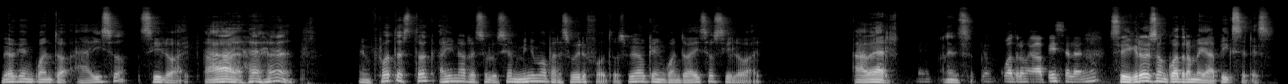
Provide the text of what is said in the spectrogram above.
Veo que en cuanto a ISO, sí lo hay. Ah, En Photostock hay una resolución mínima para subir fotos. Veo que en cuanto a ISO, sí lo hay. A ver. 4 megapíxeles, ¿no? Sí, creo que son 4 megapíxeles.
